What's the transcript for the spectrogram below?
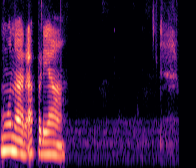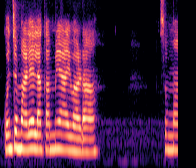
மூணார் அப்படியா கொஞ்சம் மழையெல்லாம் கம்மியாகி வாடா சும்மா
